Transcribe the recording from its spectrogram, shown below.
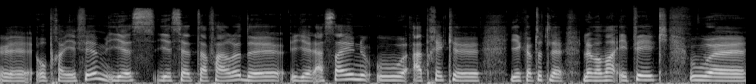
euh, au premier film, il y a, cette affaire-là de, il y a la scène où après que il y a comme tout le, moment épique où euh,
